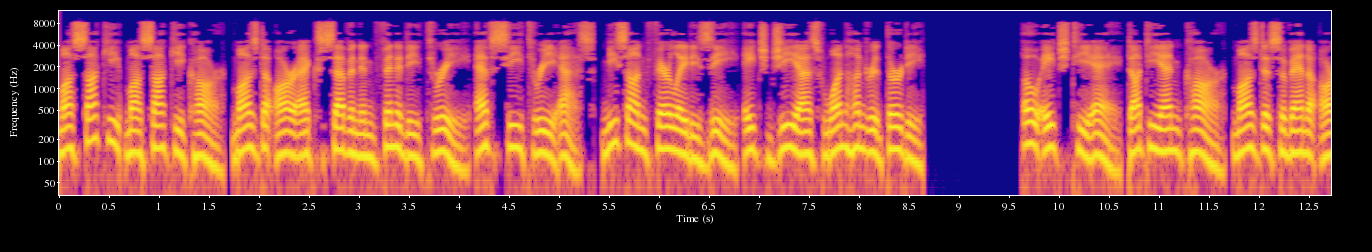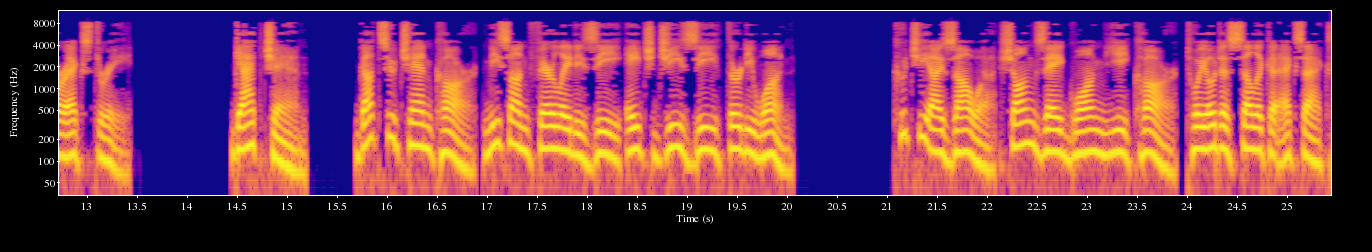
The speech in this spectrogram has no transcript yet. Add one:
Masaki Masaki car, Mazda RX-7 Infinity 3 FC3S, Nissan Fairlady Z HGS 130 OHTA Datien car, Mazda Savannah RX-3 Gatchan. Gatsu-chan car, Nissan Fairlady Z HGZ31 Kuchi Aizawa Shangzhe Guang car, Toyota Celica XX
